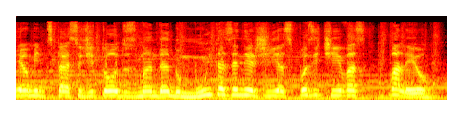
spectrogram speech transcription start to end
Eu me despeço de todos mandando muitas energias positivas. Valeu!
